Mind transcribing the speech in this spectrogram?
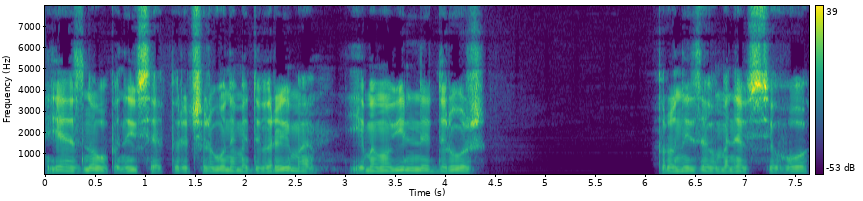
я знову опинився перед червоними дверима і мимовільний дрож пронизав мене всього.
